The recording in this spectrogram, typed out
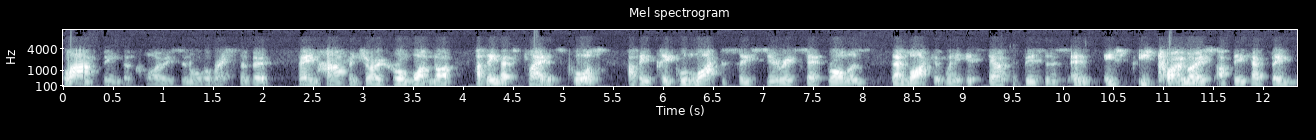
laughing, the clothes, and all the rest of it being half a joker or whatnot, I think that's played its course. I think people like to see serious Seth Rollins. They like it when he gets down to business, and his, his promos, I think, have been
